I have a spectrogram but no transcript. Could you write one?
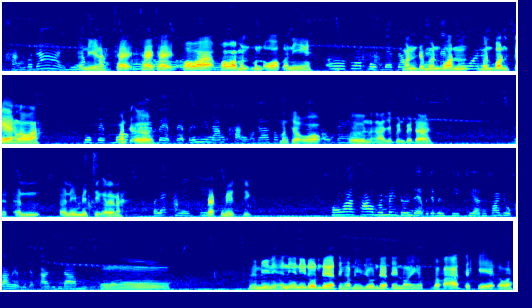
ำขังก็ได้มีอันนี้น้ำขันะงใช่ใช่ใช่ออเพราะว่าออเพราะว่ามันมันออกอันนี้ไงเออเพราะว่าปลูกแบบำมันจะเหมือนแบบบอลบัวะเหมือนบอลแกงเราอะ ปลูกแบบบัวมันก็เออได้แบบแบบไม่มีน้ำขังก็ได้เขาบมันจะออกได้สงแบบเออ น่าจะเป็นไปได้อันอันอันนี้เมจิกอะไรนะแบล็กเมจิแบ็กเมจิกเพราะว่าถ้ามันไม่โดนแดดมันจะเป็นสีเขียวถ้าว่าอยู่กลางแดดมันจะกลายเป็นดำอ๋อนี่นี่นี่อันนี้อันนี้โดนแดดนะครับ นี่โดนแดดหน่อยๆครับ แล้วก็อาจจะแก่ก็ว่า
